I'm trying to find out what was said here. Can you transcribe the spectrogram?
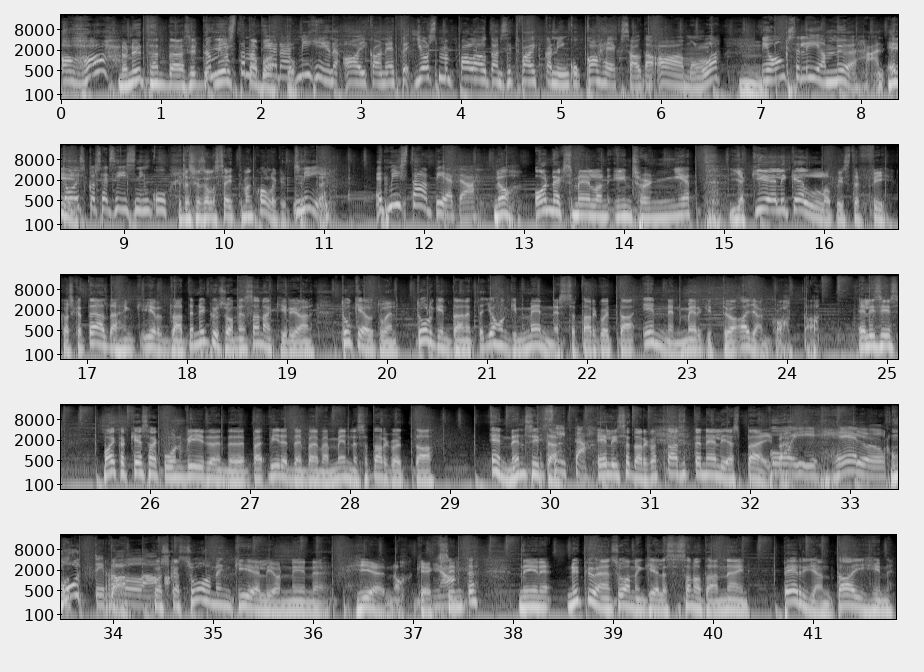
Aha. No nythän tää sitten No mistä mä tiedän, tapahtui. että mihin aikaan, että jos mä palautan sit vaikka niinku kahdeksalta aamulla, mm. niin onko se liian myöhään? Niin. Että olisiko se siis niinku, Pitäisikö se olla 7.30 niin. sitten? Että mistä tää tietää? No, onneksi meillä on internet ja kielikello.fi, koska täältähän kirjoitetaan, että nyky-Suomen sanakirjaan tukeutuen tulkintaan, että johonkin mennessä tarkoittaa ennen merkittyä ajankohtaa. Eli siis vaikka kesäkuun viidenteen, pä- viidenteen päivän mennessä tarkoittaa ennen sitä. Sitä. Eli se tarkoittaa sitten neljäs päivä. Voi helkutti Mutta rallaa. koska suomen kieli on niin hieno keksintö, no. niin nykyään suomen kielessä sanotaan näin perjantaihin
